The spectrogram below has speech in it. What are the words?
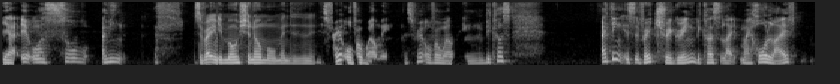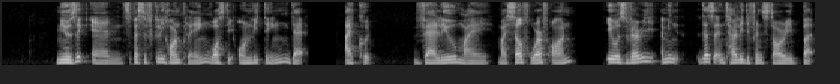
Yeah, it was so I mean It's a very emotional moment, isn't it? it's very overwhelming. It's very overwhelming because I think it's very triggering because like my whole life, music and specifically horn playing was the only thing that I could value my my self worth on. It was very I mean that's an entirely different story, but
